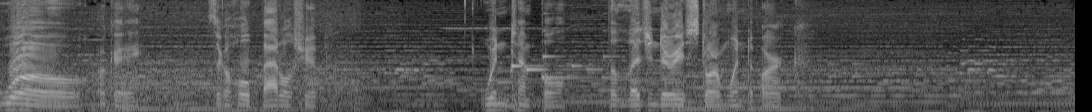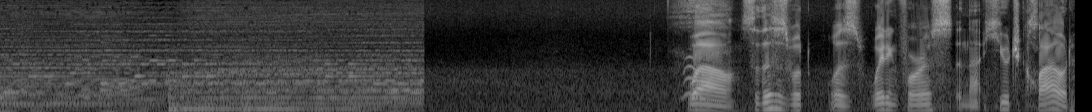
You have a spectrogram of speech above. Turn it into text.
Whoa, okay. It's like a Wind Temple, the legendary Stormwind Ark. Wow, so this is what was waiting for us in that huge cloud.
